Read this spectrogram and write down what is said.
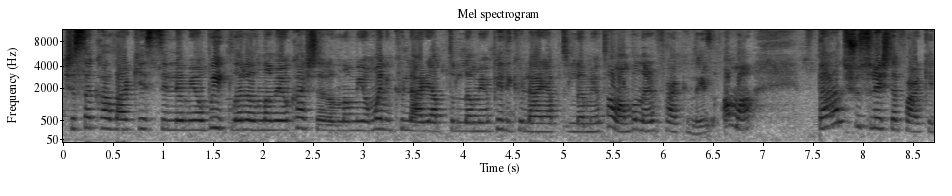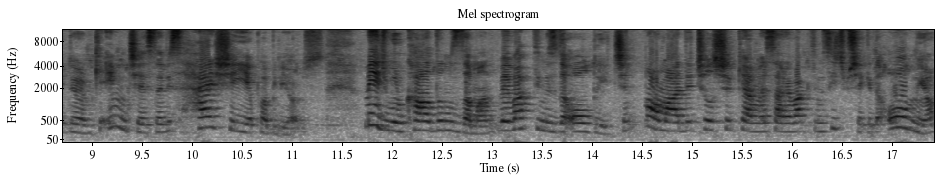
işte sakallar kestirilemiyor, bıyıklar alınamıyor, kaşlar alınamıyor, manikürler yaptırılamıyor, pedikürler yaptırılamıyor. Tamam bunların farkındayız ama ben şu süreçte fark ediyorum ki evin içerisinde biz her şeyi yapabiliyoruz. Mecbur kaldığımız zaman ve vaktimiz de olduğu için normalde çalışırken vesaire vaktimiz hiçbir şekilde olmuyor.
